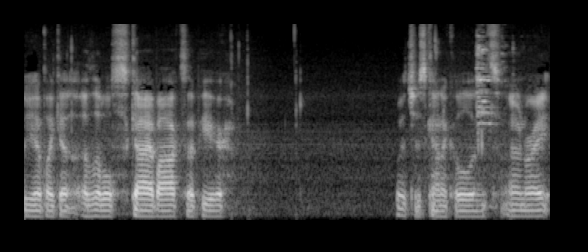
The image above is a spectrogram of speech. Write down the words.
So you have like a, a little sky box up here, which is kind of cool in its own right.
